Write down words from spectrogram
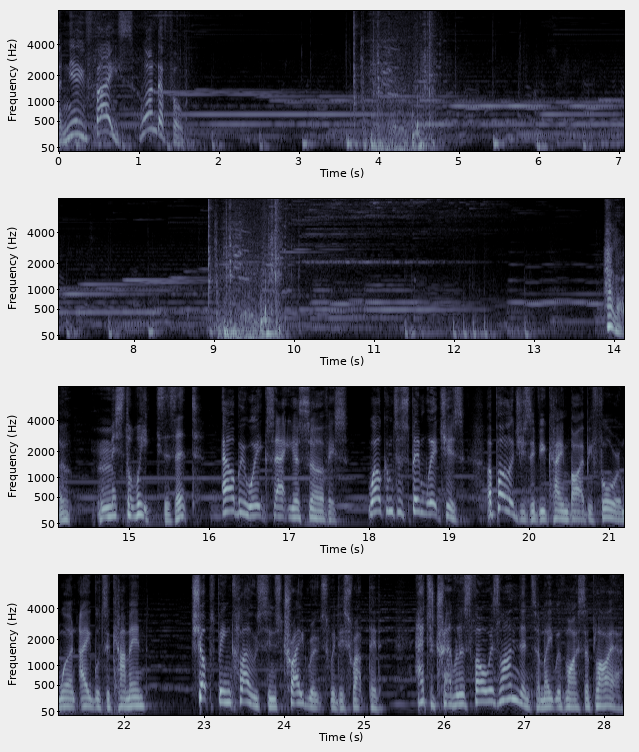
Ah, new face. Wonderful. Hello, Mr. Weeks, is it? Albie Weeks at your service. Welcome to Spintwitches. Apologies if you came by before and weren't able to come in. Shop's been closed since trade routes were disrupted. Had to travel as far as London to meet with my supplier.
